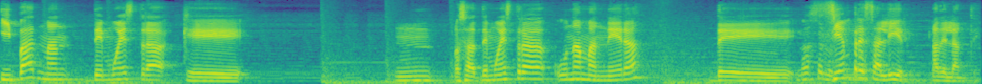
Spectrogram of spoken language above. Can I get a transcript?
Y Batman demuestra que. mm, o sea, demuestra una manera de No siempre salir adelante.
